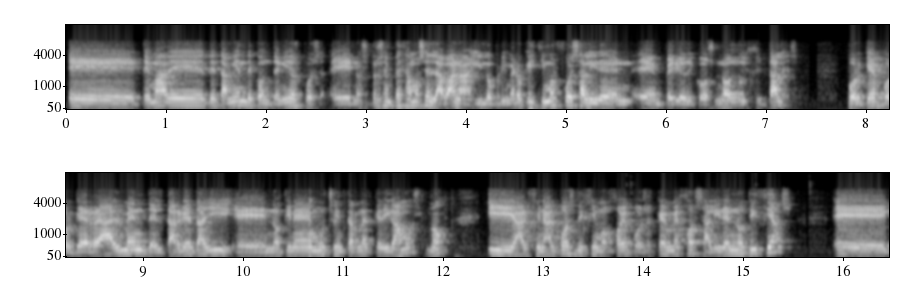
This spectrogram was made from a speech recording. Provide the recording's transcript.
eh, tema de, también de contenidos, pues nosotros empezamos en La Habana y lo primero que hicimos fue salir en, periódicos no digitales ¿Por qué? Porque realmente el target allí no tiene mucho internet que digamos, ¿no? Y al final pues dijimos, joder, pues es que es mejor salir en noticias eh,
